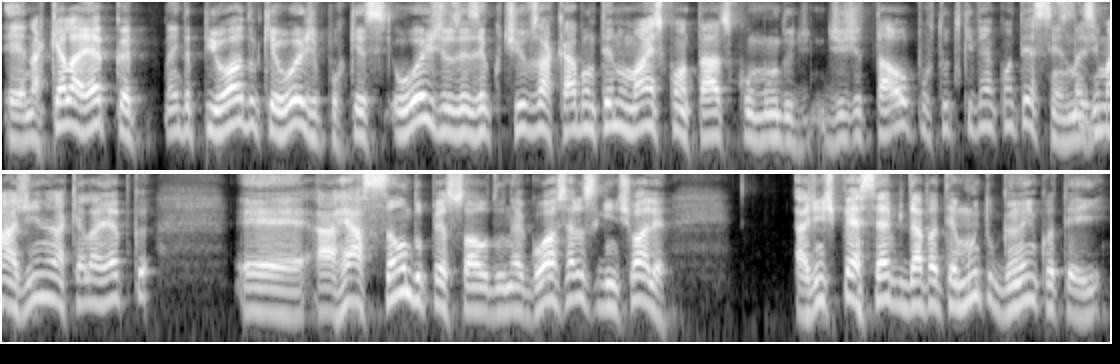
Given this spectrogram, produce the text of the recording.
é, naquela época, ainda pior do que hoje, porque hoje os executivos acabam tendo mais contatos com o mundo digital por tudo que vem acontecendo. Sim. Mas imagine naquela época é, a reação do pessoal do negócio era o seguinte: olha, a gente percebe que dá para ter muito ganho com a TI,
